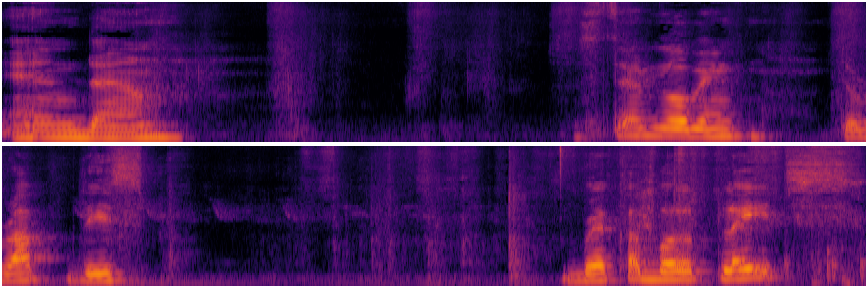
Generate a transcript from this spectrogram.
And um, still going to wrap these breakable plates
